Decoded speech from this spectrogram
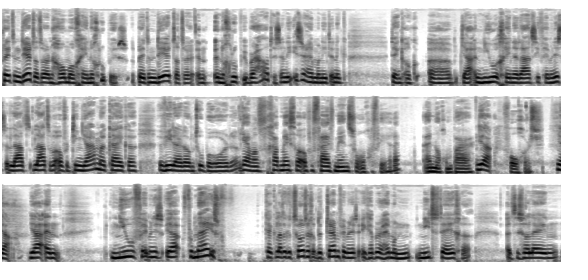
pretendeert dat er een homogene groep is. Het pretendeert dat er een, een groep überhaupt is. En die is er helemaal niet. En ik denk ook, eh, ja, een nieuwe generatie feministen. Laat, laten we over tien jaar maar kijken wie daar dan toe behoorde. Ja, want het gaat meestal over vijf mensen ongeveer, hè? En nog een paar Ja, volgers. ja, ja. En Nieuw feminisme, ja, voor mij is... Kijk, laat ik het zo zeggen, de term feminisme, ik heb er helemaal niets tegen. Het is alleen...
